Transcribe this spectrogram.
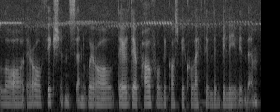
law. They're all fictions, and we're all they're they're powerful because we collectively believe in them.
